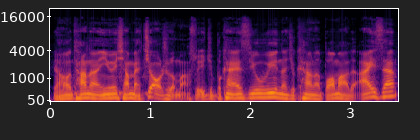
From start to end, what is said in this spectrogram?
然后他呢，因为想买轿车嘛，所以就不看 SUV 呢，就看了宝马的 i 三。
